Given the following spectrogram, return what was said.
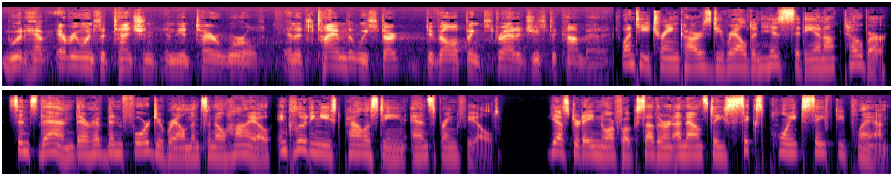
would have everyone's attention in the entire world. And it's time that we start developing strategies to combat it. 20 train cars derailed in his city in October. Since then, there have been four derailments in Ohio, including East Palestine and Springfield. Yesterday, Norfolk Southern announced a six point safety plan.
